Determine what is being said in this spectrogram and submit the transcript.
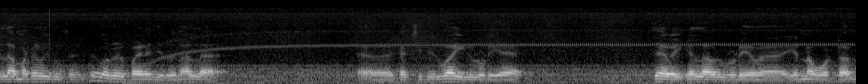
எல்லா மண்டலங்களும் சேர்ந்து ஒரு பதினஞ்சு இருபது நாளில் கட்சி நிர்வாகிகளுடைய தேவைகள் அவர்களுடைய எண்ண ஓட்டம்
